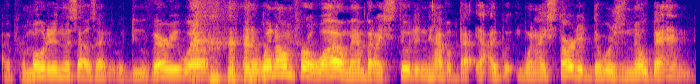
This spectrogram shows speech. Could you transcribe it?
I promoted it in the South Side. It would do very well. and it went on for a while, man, but I still didn't have a band. I, when I started, there was no band.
